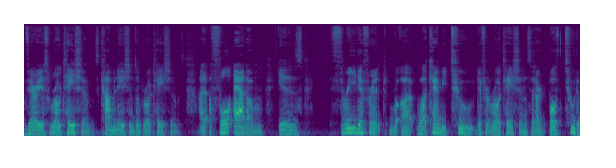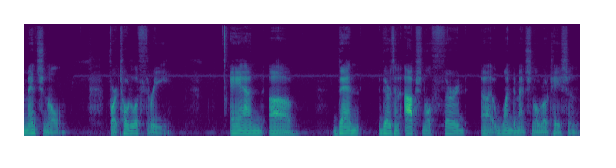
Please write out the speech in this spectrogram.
various rotations, combinations of rotations. A, a full atom is three different, uh, well, it can be two different rotations that are both two dimensional for a total of three. And uh, then there's an optional third uh, one dimensional rotation.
